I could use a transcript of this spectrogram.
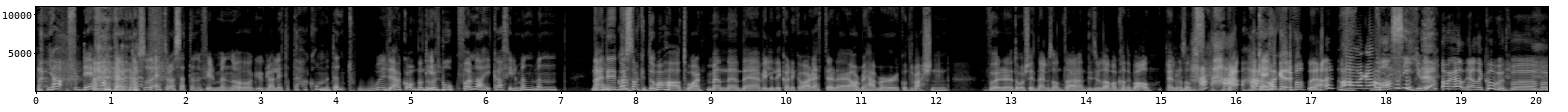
Ja, for det fant jeg ut også etter å ha sett denne filmen og googla litt, at det har kommet en toer i bokform, da. Ikke av filmen, men i Nei, de, boka. de snakket om å ha toeren, men eh, det ville de ikke allikevel etter det Army Hammer-kontroversen for et år siden. eller sånt, der De trodde han var kannibal. eller noe sånt. Hæ? Ja, okay. Har ikke dere fått med det her? Oh my God! Hva sier du? Oh my God, jeg hadde kommet på, på,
